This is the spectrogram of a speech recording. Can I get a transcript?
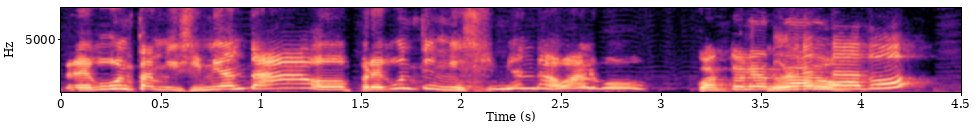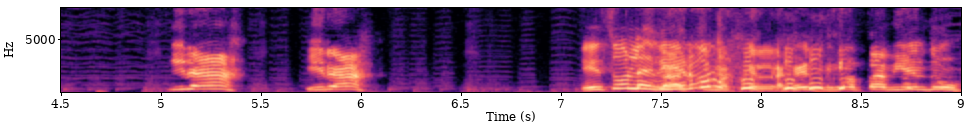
Pregúntame si me han dado, pregúntenme si me han dado algo. ¿Cuánto le han ¿No le dado? han dado? Mira, mira. ¿Eso le dieron? Lástima que la gente no está viendo.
